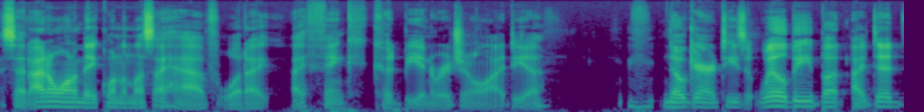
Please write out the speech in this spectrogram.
said I don't want to make one unless I have what I, I think could be an original idea. no guarantees it will be, but I did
